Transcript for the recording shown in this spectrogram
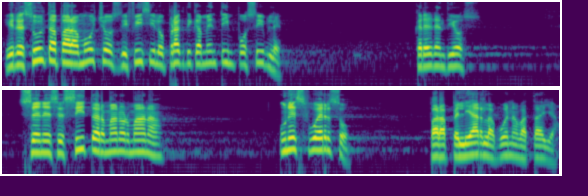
Y resulta para muchos difícil o prácticamente imposible creer en Dios. Se necesita, hermano, hermana, un esfuerzo para pelear la buena batalla.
